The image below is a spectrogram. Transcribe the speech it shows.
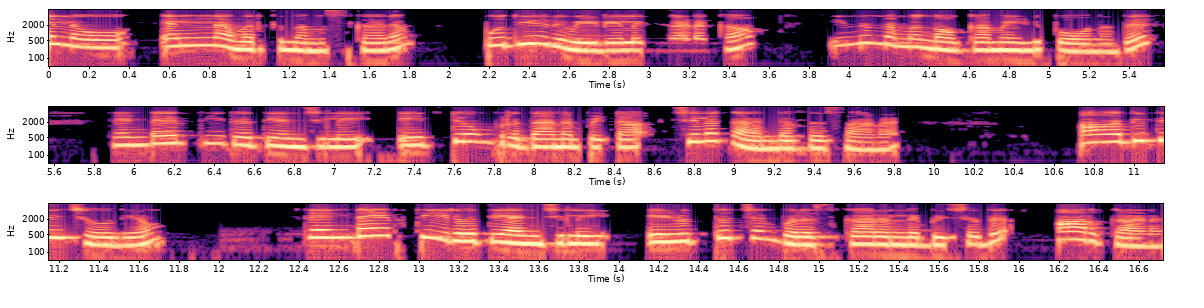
ഹലോ എല്ലാവർക്കും നമസ്കാരം. പുതിയൊരു വീഡിയോയിലേക്ക് കടക്കാം. ഇന്ന് നമ്മൾ നോക്കാൻ വേണ്ടി പോകുന്നത് രണ്ടായിരത്തി ഇരുപത്തി അഞ്ചിലെ ഏറ്റവും പ്രധാനപ്പെട്ട ചില കറണ്ട് അഫയേഴ്സ് ആണ്. ആദ്യത്തെ ചോദ്യം രണ്ടായിരത്തി ഇരുപത്തി അഞ്ചിലെ എഴുത്തച്ഛൻ പുരസ്കാരം ലഭിച്ചത് ആർക്കാണ്?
